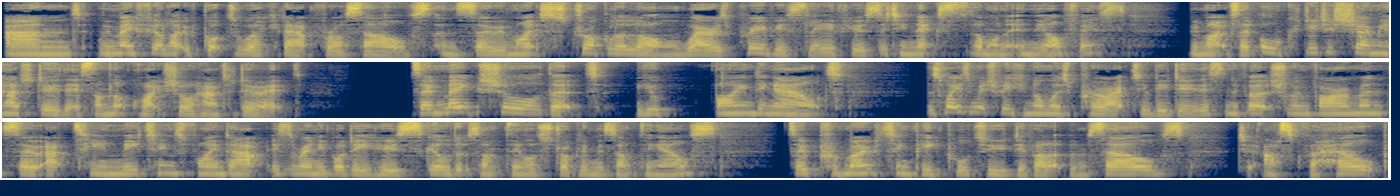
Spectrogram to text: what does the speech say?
And we may feel like we've got to work it out for ourselves. And so we might struggle along. Whereas previously, if you were sitting next to someone in the office, we might have said, Oh, could you just show me how to do this? I'm not quite sure how to do it. So make sure that you're finding out there's ways in which we can almost proactively do this in a virtual environment. So at team meetings, find out is there anybody who's skilled at something or struggling with something else? So promoting people to develop themselves, to ask for help,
